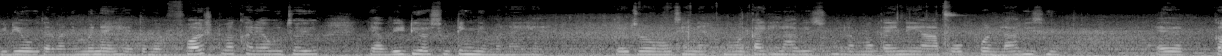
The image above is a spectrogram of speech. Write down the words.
વીડિયો ઉતારવાની મનાઈ છે તો મેં ફર્સ્ટ વખત એવું જોયું કે આ વીડિયો શૂટિંગની મનાઈ છે તો જો હું છે ને મકાઈ લાવીશું એટલે મકાઈની આ પોપકોર્ન લાવીશું એક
